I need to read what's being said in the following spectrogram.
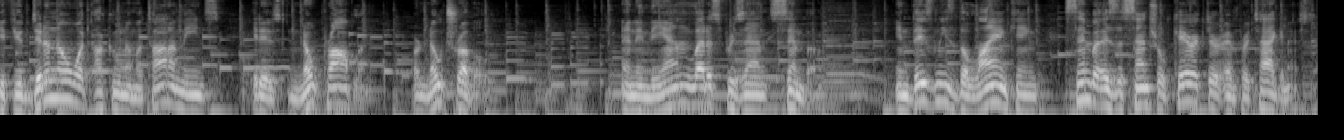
If you didn't know what Hakuna Matata means, it is no problem or no trouble. And in the end, let us present Simba. In Disney's The Lion King, Simba is the central character and protagonist.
